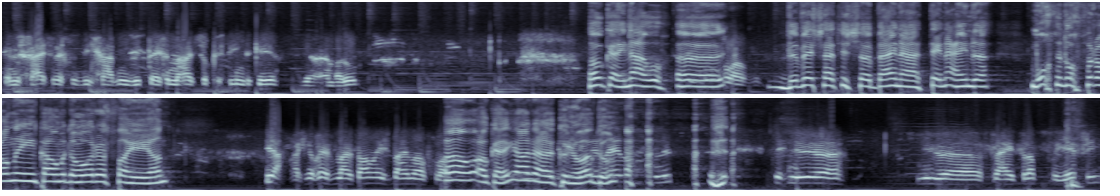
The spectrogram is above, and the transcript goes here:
En de scheidsrechter die gaat nu weer tegen Nigel Castini de keer. Ja, en waarom? Oké, nou, eh, de wedstrijd is eh, bijna ten einde. Mocht er nog verandering komen, dan horen we het van je, Jan. Ja, als je nog even blijft hangen is het bijna afgelopen. Oh, oké. Ja, dat kunnen we ook doen. het is nu, nu eh, vrije trap voor Jeffrey.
